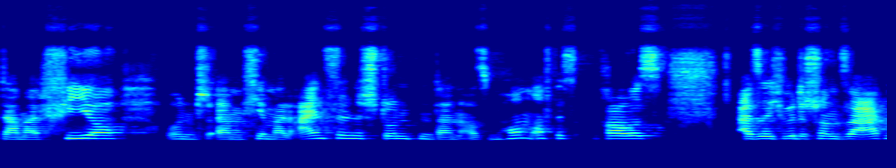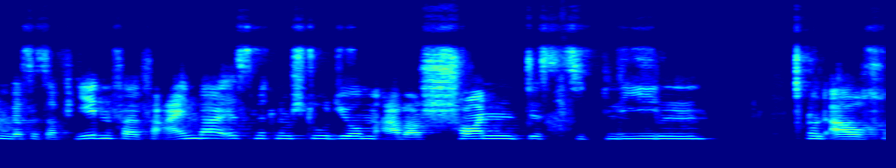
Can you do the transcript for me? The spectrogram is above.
da mal vier und ähm, hier mal einzelne Stunden dann aus dem Homeoffice raus. Also ich würde schon sagen, dass es auf jeden Fall vereinbar ist mit einem Studium, aber schon Disziplin und auch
